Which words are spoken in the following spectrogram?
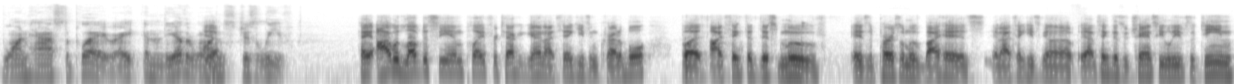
one has to play, right? And then the other ones yeah. just leave. Hey, I would love to see him play for Tech again. I think he's incredible, but I think that this move is a personal move by his, and I think he's gonna. I think there's a chance he leaves the team,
